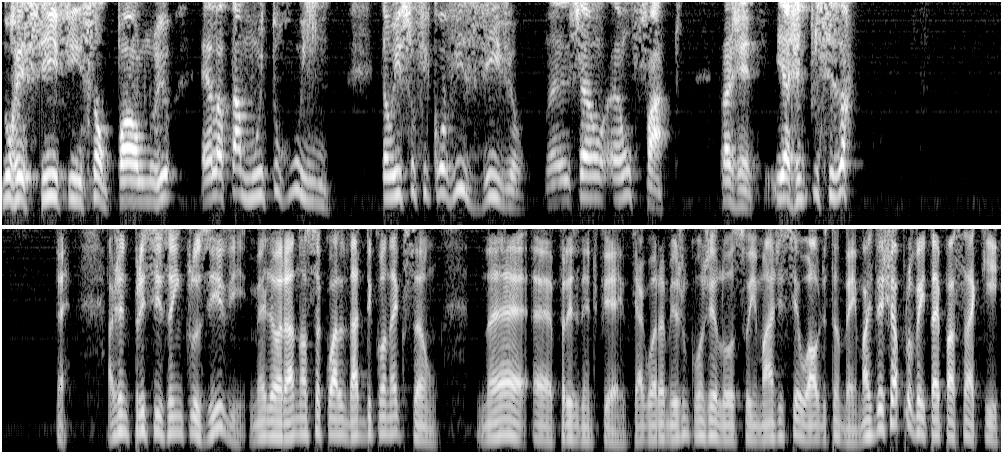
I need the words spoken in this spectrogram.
no Recife, em São Paulo, no Rio, ela está muito ruim. Então isso ficou visível, né? isso é um, é um fato para a gente. E a gente precisa é, a gente precisa, inclusive, melhorar nossa qualidade de conexão. Né, é, presidente Pierre, que agora mesmo congelou sua imagem e seu áudio também. Mas deixa eu aproveitar e passar aqui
